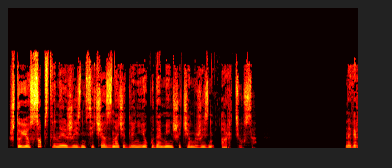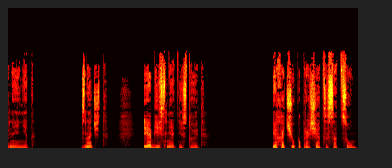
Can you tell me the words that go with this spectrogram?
что ее собственная жизнь сейчас значит для нее куда меньше, чем жизнь Артиуса? Наверное, нет. Значит, и объяснять не стоит. Я хочу попрощаться с отцом.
